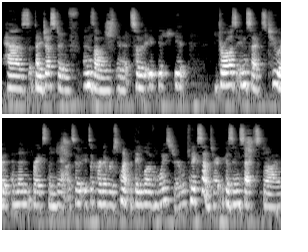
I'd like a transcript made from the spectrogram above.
has digestive enzymes in it so that it, it, it draws insects to it and then breaks them down. So it's a carnivorous plant, but they love moisture, which makes sense, right? Because insects thrive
